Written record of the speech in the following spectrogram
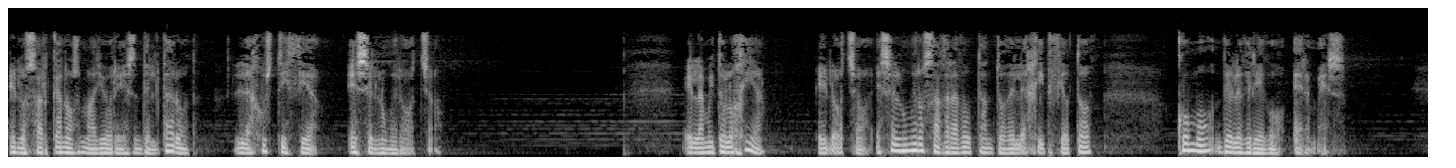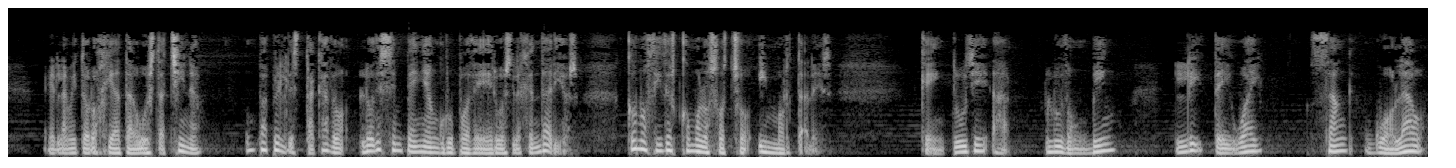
en los arcanos mayores del tarot, la justicia es el número 8. En la mitología, el 8 es el número sagrado tanto del egipcio Thoth como del griego Hermes. En la mitología taoísta china, un papel destacado lo desempeña un grupo de héroes legendarios, conocidos como los Ocho Inmortales, que incluye a Lu Dongbin, Li Teiwai, Zhang Guolao,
